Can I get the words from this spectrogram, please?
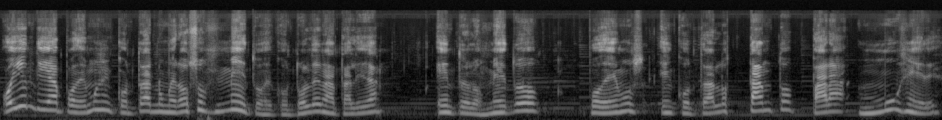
Hoy en día podemos encontrar numerosos métodos de control de natalidad. Entre los métodos podemos encontrarlos tanto para mujeres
